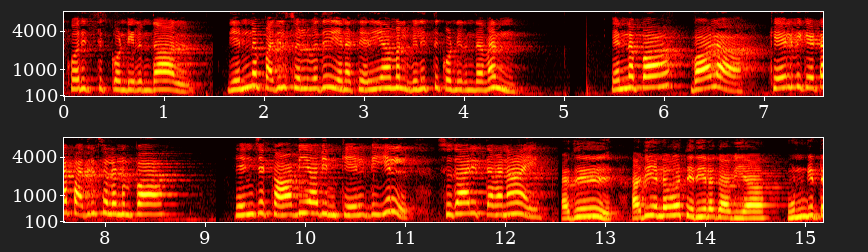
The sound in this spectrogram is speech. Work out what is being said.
கொறித்து கொண்டிருந்தாள். என்ன பதில் சொல்வது என தெரியாமல் விழித்துக் கொண்டிருந்தவன். என்னப்பா பாலா கேள்வி கேட்டா பதில் சொல்லணும்ப்பா என்ற காவியாவின் கேள்வியில் சுதாரித்தவனாய். அது அது என்னவோ தெரியல காவியா. உன்கிட்ட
